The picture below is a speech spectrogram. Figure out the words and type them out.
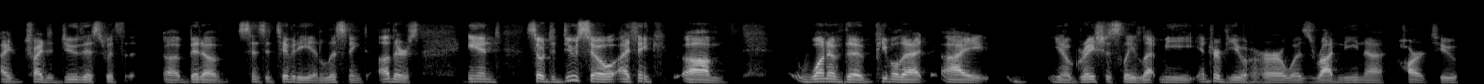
i try to do this with a bit of sensitivity and listening to others. And so to do so i think um, one of the people that i you know graciously let me interview her was rodneyna hart who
